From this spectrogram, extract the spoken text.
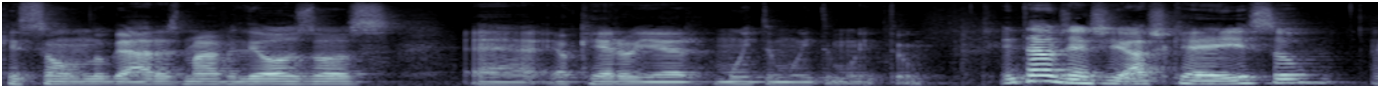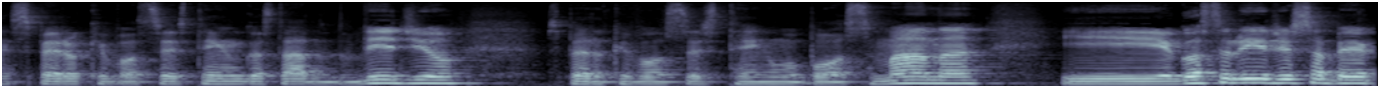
que são lugares maravilhosos, é, eu quero ir muito, muito, muito. Então, gente, acho que é isso. Espero que vocês tenham gostado do vídeo. Espero que vocês tenham uma boa semana. E eu gostaria de saber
